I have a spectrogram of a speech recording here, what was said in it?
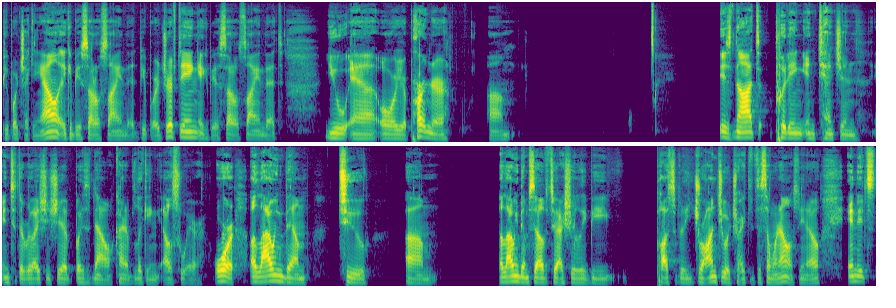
people are checking out. It could be a subtle sign that people are drifting. It could be a subtle sign that you uh, or your partner um, is not putting intention into the relationship, but is now kind of looking elsewhere or allowing them to, um, allowing themselves to actually be possibly drawn to, attracted to someone else, you know? And it's,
